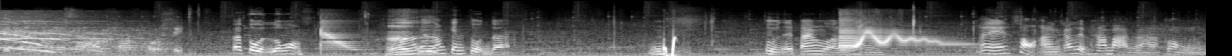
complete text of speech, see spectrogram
เป็นทางที่จะสาวฟาสโฟสิกแตตูดโล่งมันต้องกินตูดด้วยอืมตูดได้แป้งล้วนเลยอันนี้สองอันก็สิบห้าบาทนะคะกล่องหนึง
